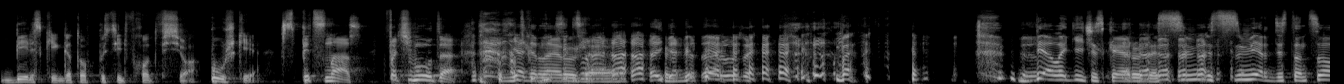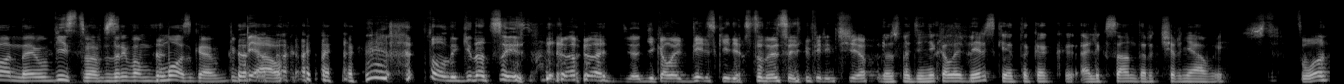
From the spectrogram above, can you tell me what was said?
Бельский готов пустить в ход все. Пушки, спецназ, почему-то. Ядерное оружие. Ядерное оружие. Биологическое оружие. См- Смерть дистанционная, убийство взрывом мозга. Пяу. Полный геноцид. Николай Бельский не остановится ни перед чем. Господи, Николай Бельский это как Александр Чернявый. Что?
